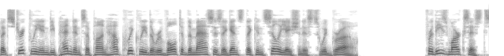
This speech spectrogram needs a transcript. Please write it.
but strictly in dependence upon how quickly the revolt of the masses against the conciliationists would grow. For these Marxists,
